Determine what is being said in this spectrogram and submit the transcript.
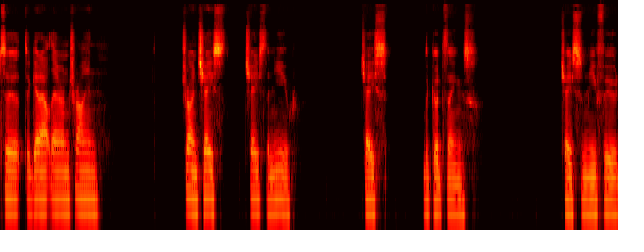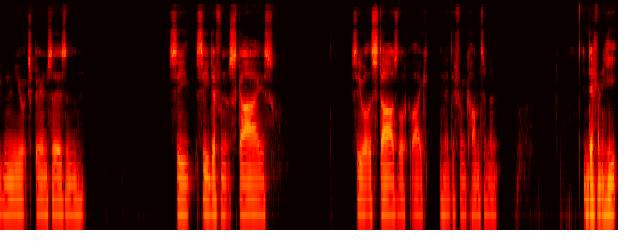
to to get out there and try and try and chase chase the new chase the good things chase some new food and new experiences and see see different skies see what the stars look like in a different continent in different heat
